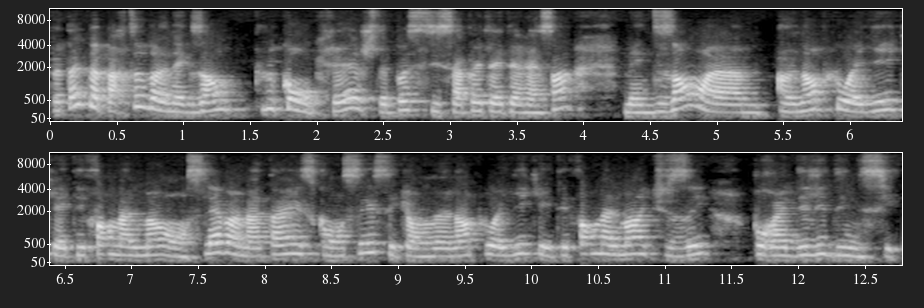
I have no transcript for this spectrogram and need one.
peut-être à partir d'un exemple plus concret, je ne sais pas si ça peut être intéressant, mais disons euh, un employé qui a été formellement, on se lève un matin et ce qu'on sait, c'est qu'on a un employé qui a été formellement accusé pour un délit d'initié.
